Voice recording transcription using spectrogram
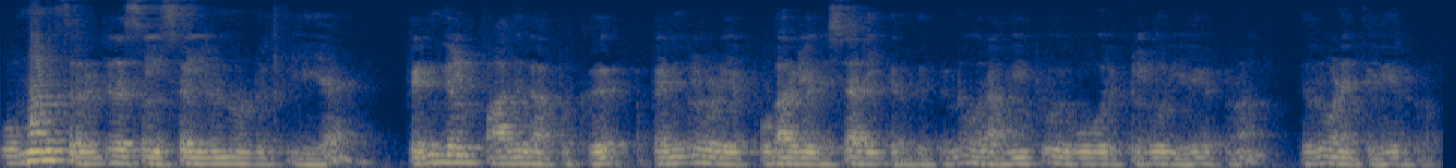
உமன்ஸ் ரெட்ரஸல் செல்லுன்னு ஒன்று இருக்கு இல்லையா? பெண்கள் பாதுகாப்புக்கு பெண்களுடைய புகார்களை விசாரிக்கிறதுக்குன்னு ஒரு அமைப்பு ஒவ்வொரு கல்லூரியிலையும் இருக்கணும் நிறுவனத்திலையும் இருக்கணும்.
